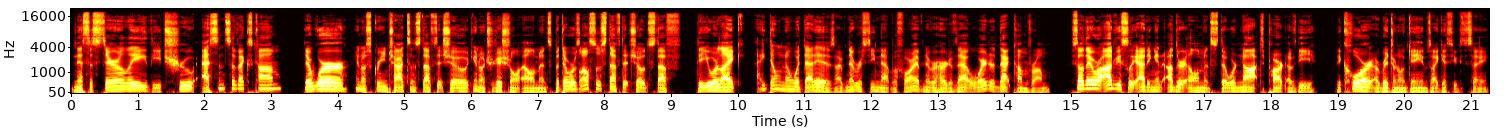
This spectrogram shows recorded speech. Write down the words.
necessarily the true essence of XCOM. There were, you know, screenshots and stuff that showed, you know, traditional elements, but there was also stuff that showed stuff that you were like, I don't know what that is. I've never seen that before. I've never heard of that. Where did that come from? So they were obviously adding in other elements that were not part of the the core original games, I guess you could say.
